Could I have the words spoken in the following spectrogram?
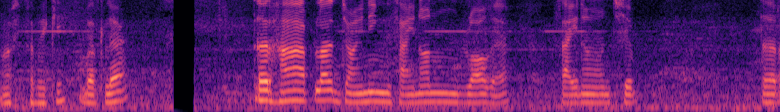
मस्तपैकी बसलो आहे तर हा आपला जॉईनिंग साईन ऑन ब्लॉग आहे. साईन ऑन शिप तर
